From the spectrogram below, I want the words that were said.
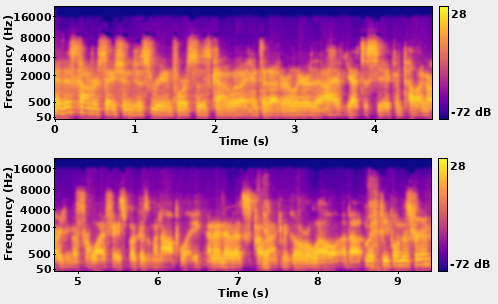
And this conversation just reinforces kind of what I hinted at earlier that I have yet to see a compelling argument for why Facebook is a monopoly. And I know that's probably Yep. not going to go over well about with people in this room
